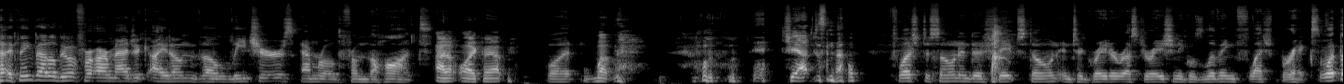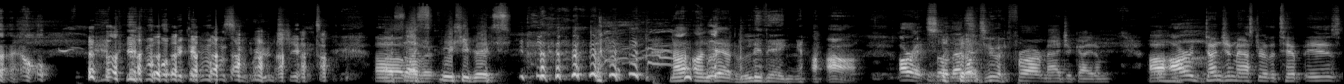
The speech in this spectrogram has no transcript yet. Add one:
I think that'll do it for our magic item, the Leecher's Emerald from the Haunt. I don't like that. What? What? Chat just now. Flesh to sewn into shaped stone into greater restoration equals living flesh bricks. What the hell? People are coming up some weird shit. Uh, I I love saw it. Squishy Bruce. Not undead, living. Haha. All right, so that'll do it for our magic item. Uh, our dungeon master of the tip is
